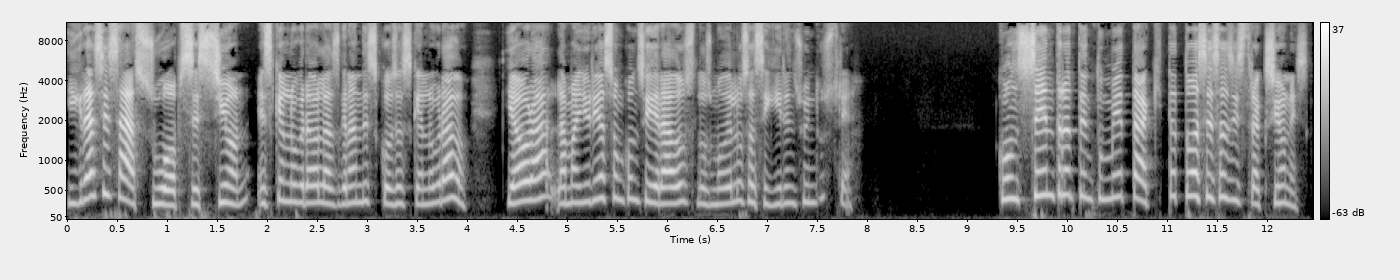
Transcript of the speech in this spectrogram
Y gracias a su obsesión es que han logrado las grandes cosas que han logrado, y ahora la mayoría son considerados los modelos a seguir en su industria. Concéntrate en tu meta, quita todas esas distracciones,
